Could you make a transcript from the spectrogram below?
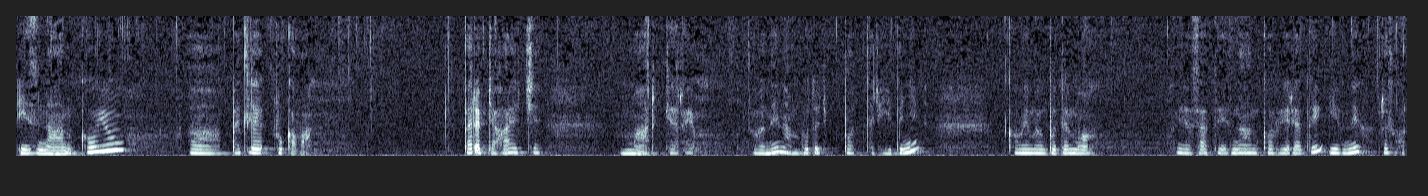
ізнанкою петлі рукава, перевдягаючи маркери. Вони нам будуть потрібні, коли ми будемо в'язати ізнанкові ряди і в них розгортатись.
